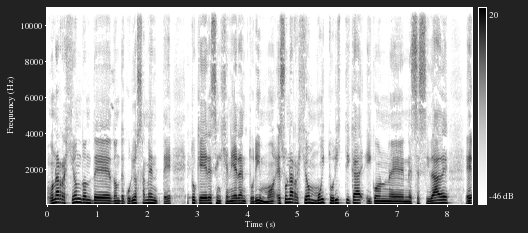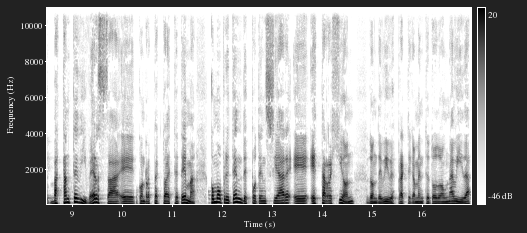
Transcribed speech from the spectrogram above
Una región donde, donde curiosamente, tú que eres ingeniera en turismo, es una región muy turística y con eh, necesidades eh, bastante diversas con respecto a este tema. ¿Cómo pretendes potenciar esta región donde vives prácticamente toda una vida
